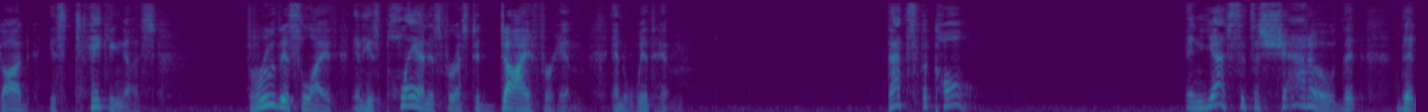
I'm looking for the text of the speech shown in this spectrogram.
God is taking us through this life, and His plan is for us to die for Him and with Him. That's the call. And yes, it's a shadow that that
